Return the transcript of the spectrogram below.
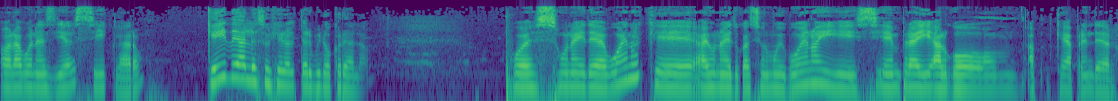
Hola, buenos días. Sí, claro. ¿Qué idea le sugiere el término CreaLab? Pues una idea buena, que hay una educación muy buena y siempre hay algo que aprender.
